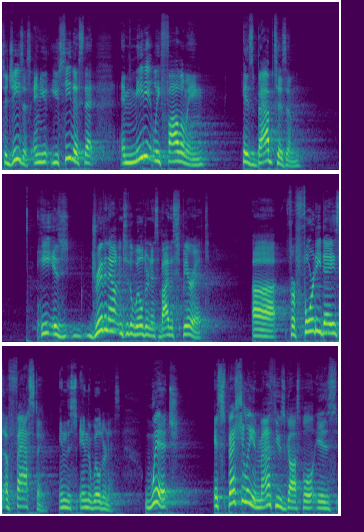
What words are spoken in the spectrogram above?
to Jesus, and you you see this that immediately following his baptism, he is driven out into the wilderness by the Spirit uh, for 40 days of fasting in, this, in the wilderness, which, especially in Matthew's gospel, is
